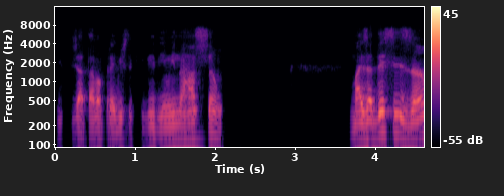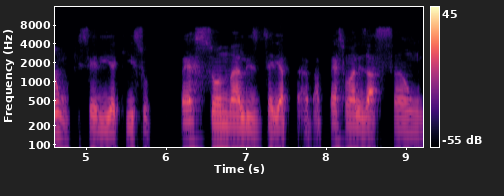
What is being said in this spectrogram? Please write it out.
que já estava prevista que viriam em narração. Mas a decisão que seria que isso personaliz, seria a personalização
